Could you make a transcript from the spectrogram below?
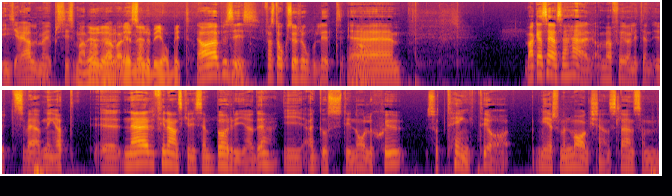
ihjäl mig precis som Det är alla nu andra. det, det, är som- nu det blir jobbigt. Ja, precis. Fast också roligt. Ja. Eh, man kan säga så här, om jag får göra en liten utsvävning, att eh, när finanskrisen började i augusti 07 så tänkte jag mer som en magkänsla än som,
